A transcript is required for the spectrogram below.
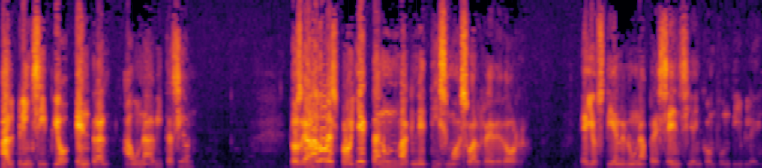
al principio entran a una habitación. Los ganadores proyectan un magnetismo a su alrededor. Ellos tienen una presencia inconfundible.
